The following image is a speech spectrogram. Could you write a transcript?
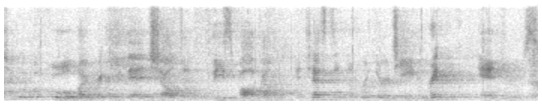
Statue of a Fool by Ricky Van Shelton. Please welcome contestant number 13, Rick Andrews.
